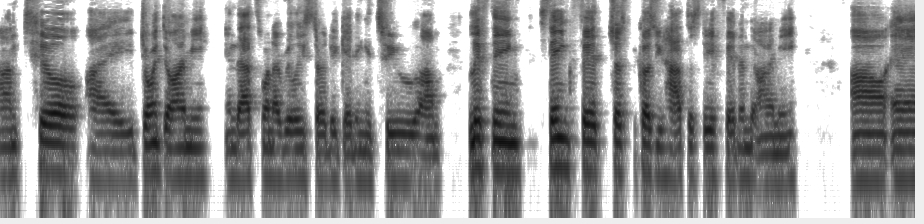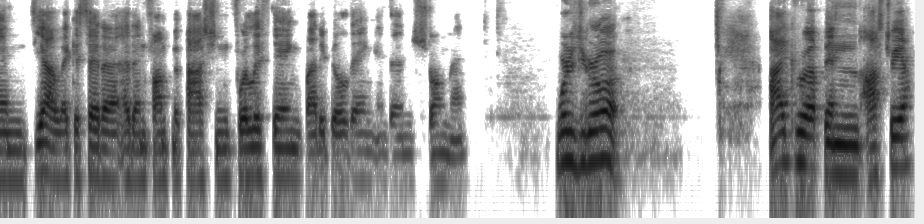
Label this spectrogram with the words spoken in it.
until I joined the army, and that's when I really started getting into um, lifting, staying fit, just because you had to stay fit in the army. Uh, and yeah, like I said, I, I, then found my passion for lifting, bodybuilding, and then strongman. Where did you grow up? I grew up in Austria.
